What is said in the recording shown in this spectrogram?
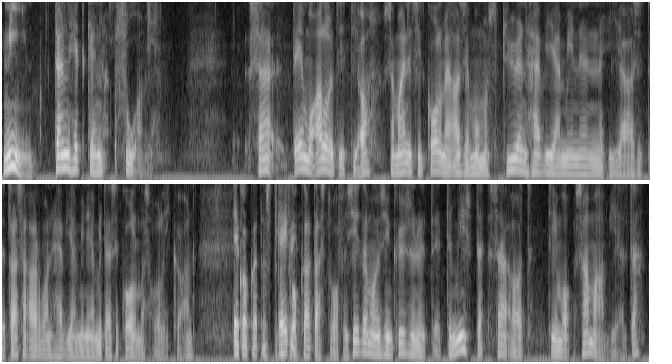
Niin, tämän hetken Suomi. Sä, Teemu, aloitit jo. Sä mainitsit kolme asiaa, muun muassa työn häviäminen ja sitten tasa-arvon häviäminen ja mitä se kolmas olikaan. Ekokatastrofi. Ekokatastrofi. Siitä mä olisin kysynyt, että mistä sä oot, Timo, samaa mieltä –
